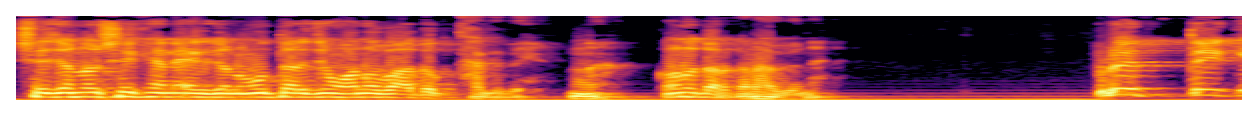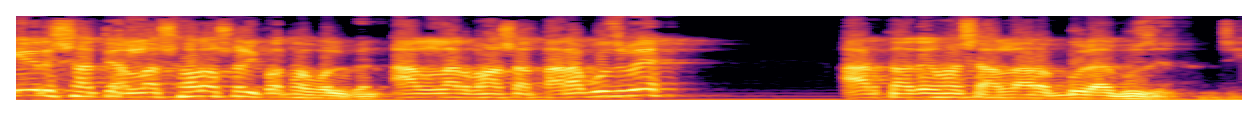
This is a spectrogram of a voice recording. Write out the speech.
সেজন্য সেখানে একজন মুতারজিম অনুবাদক থাকবে। না, কোনো দরকার হবে না। প্রত্যেকের সাথে আল্লাহ সরাসরি কথা বলবেন। আল্লাহর ভাষা তারা বুঝবে, আর তাদের ভাষা আল্লাহ রব্বুল বুঝেন জি।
